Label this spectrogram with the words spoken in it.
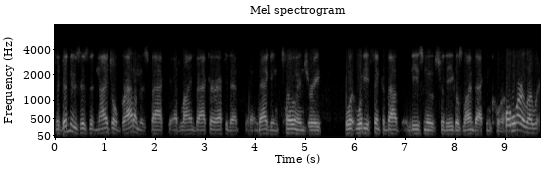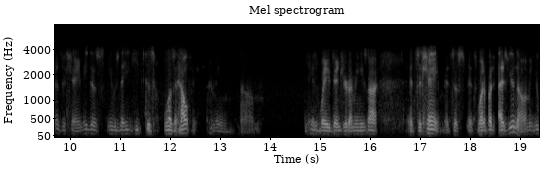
The good news is that Nigel Bradham is back at linebacker after that nagging toe injury. What, what do you think about these moves for the Eagles linebacking core? Well, Worrilow is a shame. He just he was he, he just wasn't healthy. I mean, um, he's waived injured. I mean, he's not. It's a shame. It's just it's what. But as you know, I mean, you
